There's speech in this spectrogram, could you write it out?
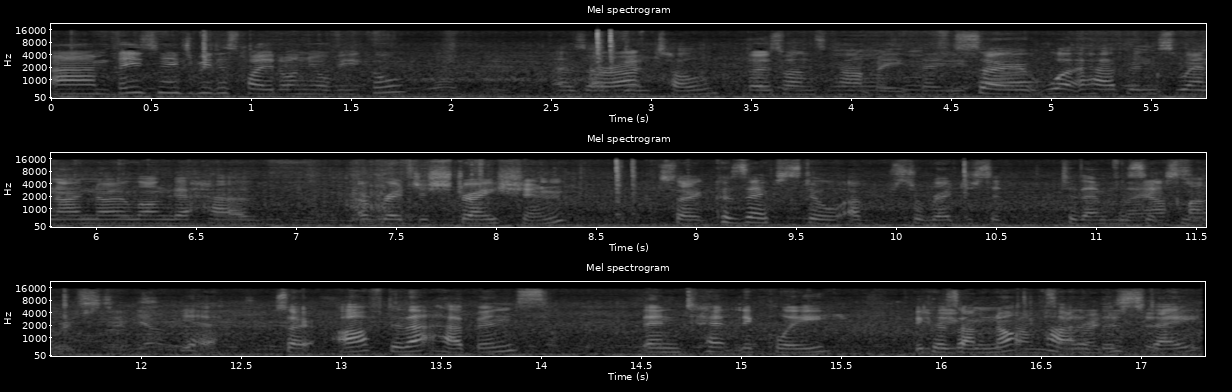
Um, these need to be displayed on your vehicle. As I've Alright. been told. Those ones can't be. They, So uh, what happens when I no longer have a registration? So because they're still I'm still registered to them for They six months. yep. Yeah. So after that happens, then technically, because I'm not part of the state.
